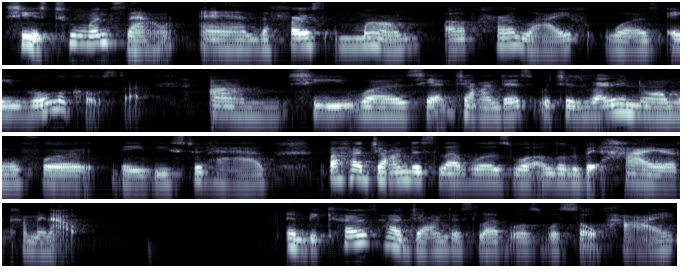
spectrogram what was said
she is two months now, and the first month of her life was a roller coaster. Um, she was she had jaundice, which is very normal for babies to have, but her jaundice levels were a little bit higher coming out. And because her jaundice levels was so high,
